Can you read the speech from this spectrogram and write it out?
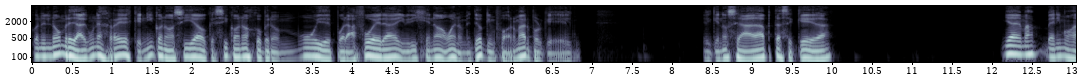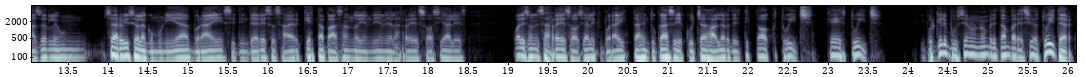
con el nombre de algunas redes que ni conocía o que sí conozco, pero muy de por afuera, y me dije, no, bueno, me tengo que informar porque el, que no se adapta se queda. Y además venimos a hacerle un servicio a la comunidad por ahí, si te interesa saber qué está pasando hoy en día en las redes sociales, cuáles son esas redes sociales que por ahí estás en tu casa y escuchas hablar de TikTok, Twitch. ¿Qué es Twitch? ¿Y por qué le pusieron un nombre tan parecido a Twitter?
